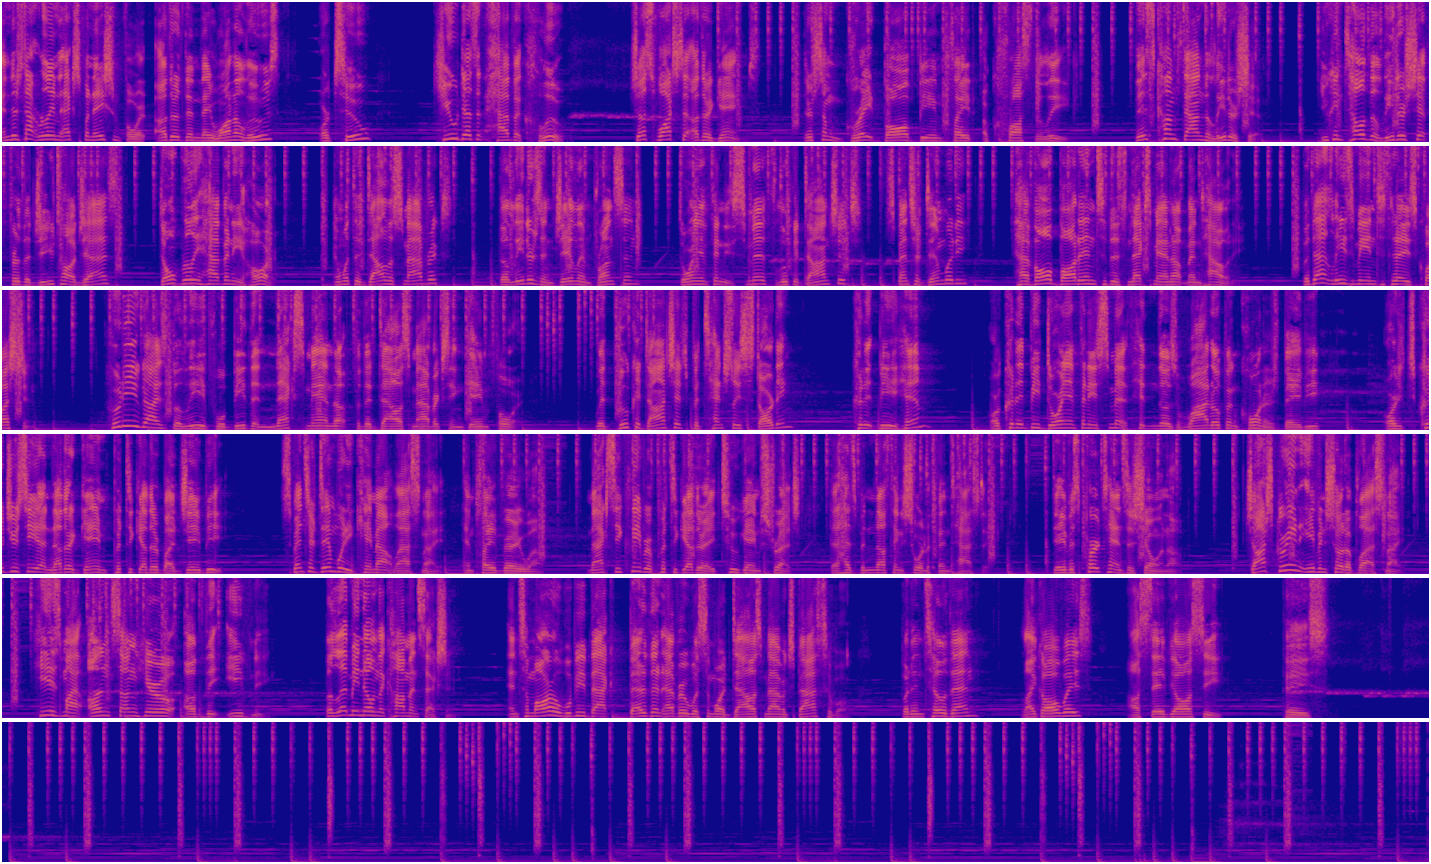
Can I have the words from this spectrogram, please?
And there's not really an explanation for it other than they want to lose, or two, Q doesn't have a clue. Just watch the other games. There's some great ball being played across the league. This comes down to leadership. You can tell the leadership for the Utah Jazz don't really have any heart. And with the Dallas Mavericks, the leaders in Jalen Brunson, Dorian Finney Smith, Luka Doncic, Spencer Dinwiddie have all bought into this next man up mentality. But that leads me into today's question. Who do you guys believe will be the next man up for the Dallas Mavericks in game four? With Luka Doncic potentially starting, could it be him? Or could it be Dorian Finney Smith hitting those wide open corners, baby? Or could you see another game put together by JB? Spencer Dinwiddie came out last night and played very well. Maxi Kleber put together a two game stretch that has been nothing short of fantastic. Davis Bertans is showing up. Josh Green even showed up last night. He is my unsung hero of the evening. But let me know in the comment section. And tomorrow we'll be back better than ever with some more Dallas Mavericks basketball. But until then, like always, I'll save y'all a seat. Peace.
